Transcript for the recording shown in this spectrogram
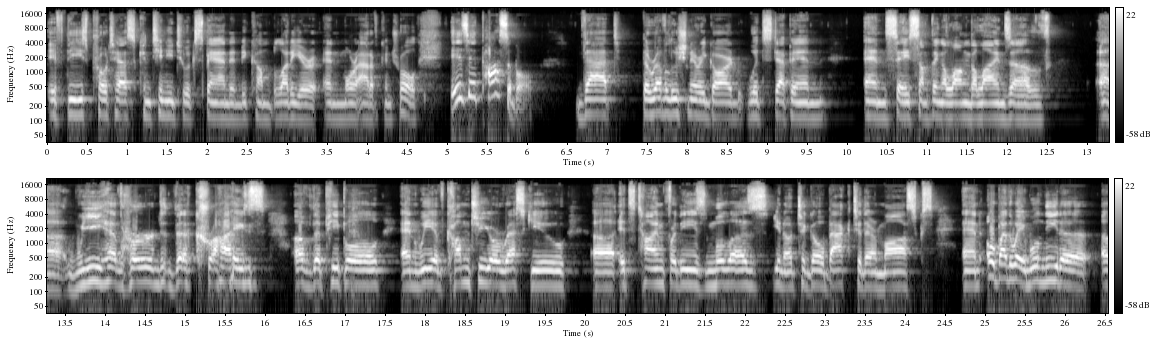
if these protests continue to expand and become bloodier and more out of control, is it possible that the Revolutionary Guard would step in and say something along the lines of, uh, We have heard the cries of the people and we have come to your rescue. Uh, it's time for these mullahs, you know, to go back to their mosques and oh, by the way, we'll need a, a,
